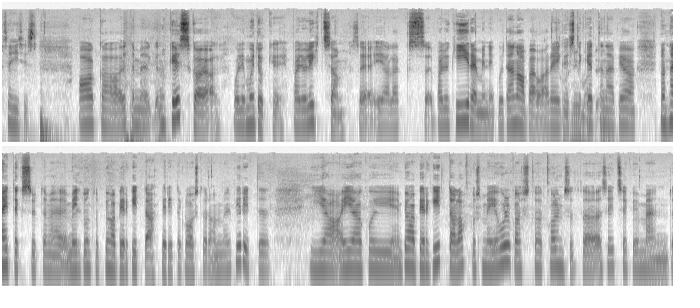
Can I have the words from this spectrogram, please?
seisis. Aga ütleme, noh, keskajal oli muidugi palju lihtsam see ja läks palju kiiremini, kui tänapäeva reeglistik ah, ette näeb ja noh, näiteks ütleme, meil tuntud Püha Birgitta, Pirita klooster on meil Pirital ja, ja kui Püha Birgitta lahkus meie hulgast tuhat kolmsada seitsekümmend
